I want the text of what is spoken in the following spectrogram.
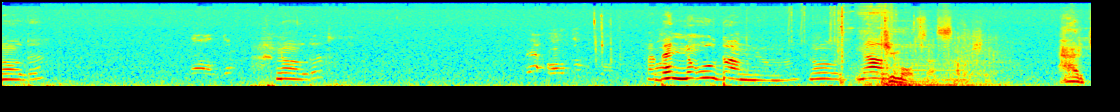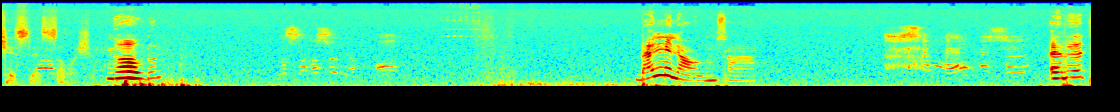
Ne oldu? Ne aldım? Ne oldu? Ne mı? Ha ben ne oldu anlıyorum lan. Ne oldu? Ne aldın? Kim olsa savaşır. Herkesle savaşır. Ne aldın? Bu sana soruyorum. Ne aldım? Ben mi ne aldım sana? Sen mal mısın? Evet.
